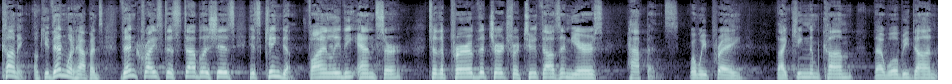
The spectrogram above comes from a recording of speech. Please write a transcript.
coming. Okay, then what happens? Then Christ establishes his kingdom. Finally, the answer to the prayer of the church for 2,000 years happens when we pray, Thy kingdom come, Thy will be done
